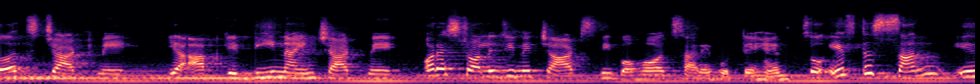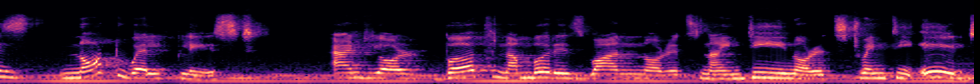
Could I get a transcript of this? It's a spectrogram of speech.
बर्थ चार्ट में या आपके डी नाइन चार्ट में और एस्ट्रोलॉजी में चार्ट्स भी बहुत सारे होते हैं so if the sun is not well placed and your birth number is 1 or it's 19 or it's 28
